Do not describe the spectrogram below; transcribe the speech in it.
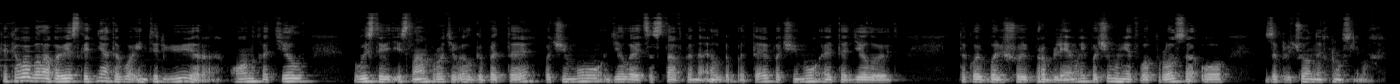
Какова была повестка дня того интервьюера? Он хотел выставить ислам против ЛГБТ. Почему делается ставка на ЛГБТ? Почему это делают такой большой проблемой? Почему нет вопроса о заключенных муслимах?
